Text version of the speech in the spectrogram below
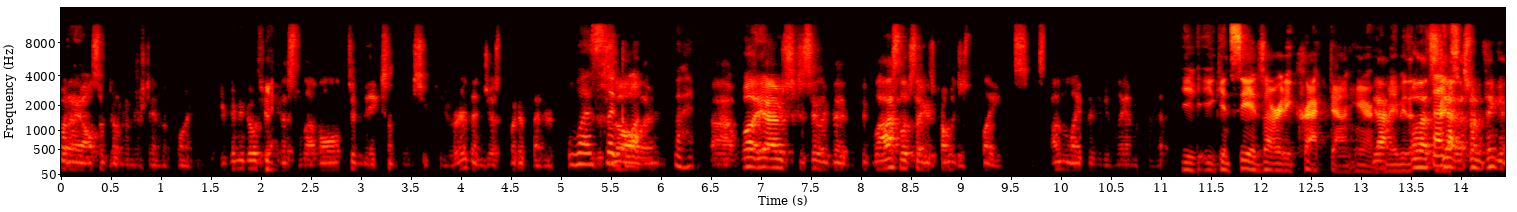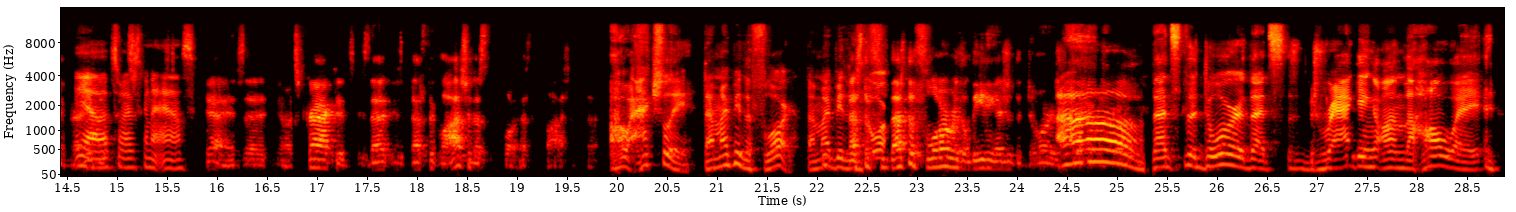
but I also don't understand the point. If you're gonna go through Yeah. this level to make something secure, then just put a better Was this the is all, gla- I mean, go ahead. uh, well, yeah, I was just gonna say like the, the glass looks like it's probably just plates. It's unlikely to be laminate. You, you can see it's already cracked down here. Yeah, Maybe well, that's, yeah, That's- that's what I'm thinking. right? Yeah, It's- that's what I was gonna ask. Yeah, is that you know it's cracked? It's is that is that's the glass or that's the floor? That's the glass. Isn't? Oh, actually, that might be the floor. That might be the That's the door. f- that's the floor where the leading edge of the door is. Oh, that's the door that's dragging on the hallway.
